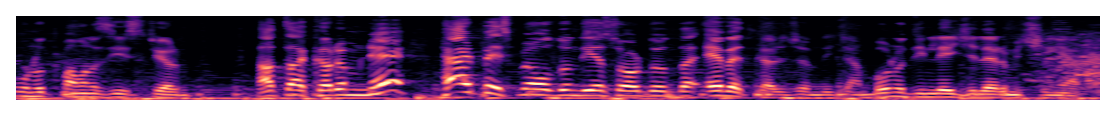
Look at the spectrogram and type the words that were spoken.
unutmamanızı istiyorum. Hatta karım ne? Herpes mi oldun diye sorduğunda evet karıcığım diyeceğim. Bunu dinleyicilerim için yaptım.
